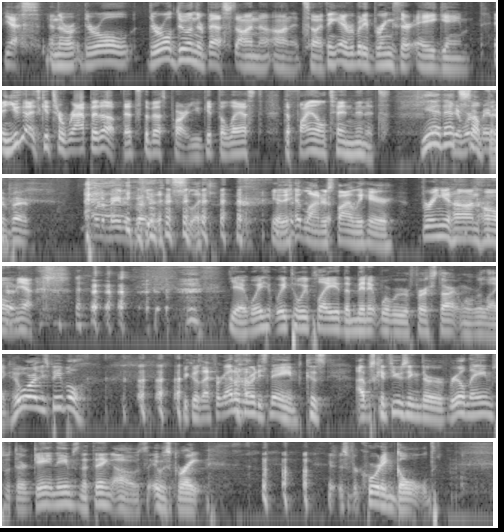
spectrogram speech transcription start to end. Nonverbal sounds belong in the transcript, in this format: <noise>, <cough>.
Yes, and they're they're all they're all doing their best on uh, on it. So I think everybody brings their A game, and you guys get to wrap it up. That's the best part. You get the last the final ten minutes. Yeah, Yeah, that's we're something. The main event. We're the main event. <laughs> yeah, that's like yeah, the headliner's finally here. Bring it on home. Yeah. <laughs> Yeah, wait, wait till we play the minute where we were first starting, where we're like, "Who are these people?" because I forgot everybody's name because I was confusing their real names with their game names and the thing. Oh, it was, it was great. it was recording gold.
